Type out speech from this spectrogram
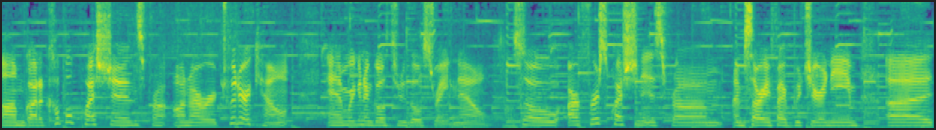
um, got a couple questions from on our Twitter account, and we're gonna go through those right now. So our first question is from I'm sorry if I butcher your name, uh,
